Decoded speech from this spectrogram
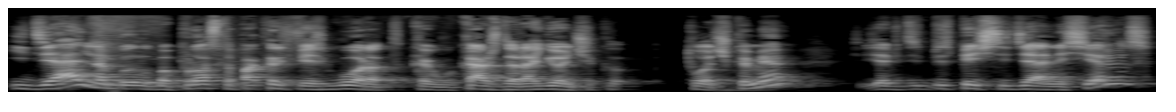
идеально было бы просто покрыть весь город, как бы каждый райончик точками, обеспечить идеальный сервис,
